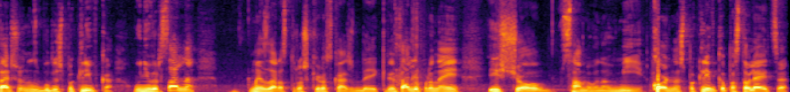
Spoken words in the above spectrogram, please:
Першою у нас буде шпаклівка універсальна. Ми зараз трошки розкажемо деякі деталі про неї і що саме вона вміє. Кожна шпаклівка поставляється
